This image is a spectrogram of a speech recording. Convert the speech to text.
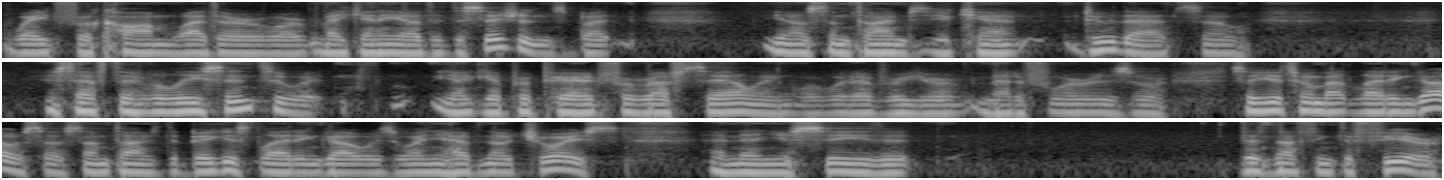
wait for calm weather or make any other decisions, but you know sometimes you can't do that. So you just have to release into it. You get prepared for rough sailing or whatever your metaphor is. Or so you're talking about letting go. So sometimes the biggest letting go is when you have no choice, and then you see that there's nothing to fear.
